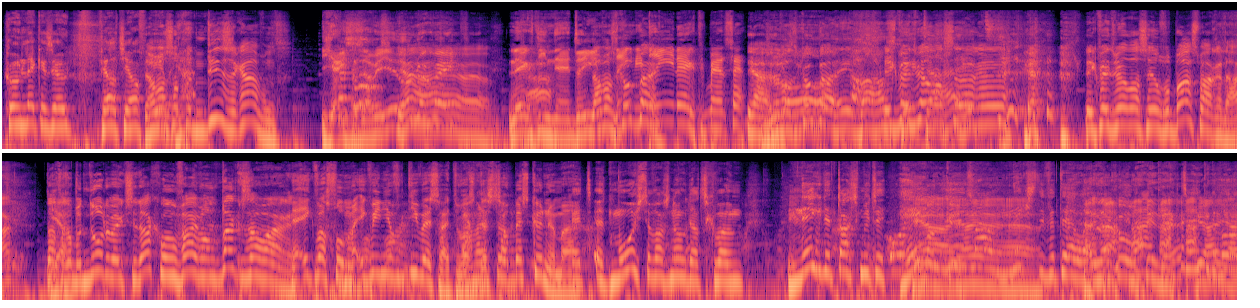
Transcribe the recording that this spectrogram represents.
gewoon lekker zo het veldje af. Dat was op een dinsdagavond. Jezus, dat weet je ook nog weet. ja, ja. 1993. Daar was ik ook bij. 1993 mensen. Ja, daar was ik ook bij. Ik weet wel als er, eh, ik weet wel als ze heel verbaasd waren daar. Dat Ja. er op een Noorderweekse dag gewoon 500 dakkers aan waren. Nee, ik was vol, maar ik weet niet of ik die wedstrijd was. maar dat dat zou best kunnen, maar... Het, het mooiste was nog dat gewoon 89 minuten helemaal Ja, kut. ja, ja, ja. Niks te vertellen. En dan gewoon winnen, hè? Ja, ja,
